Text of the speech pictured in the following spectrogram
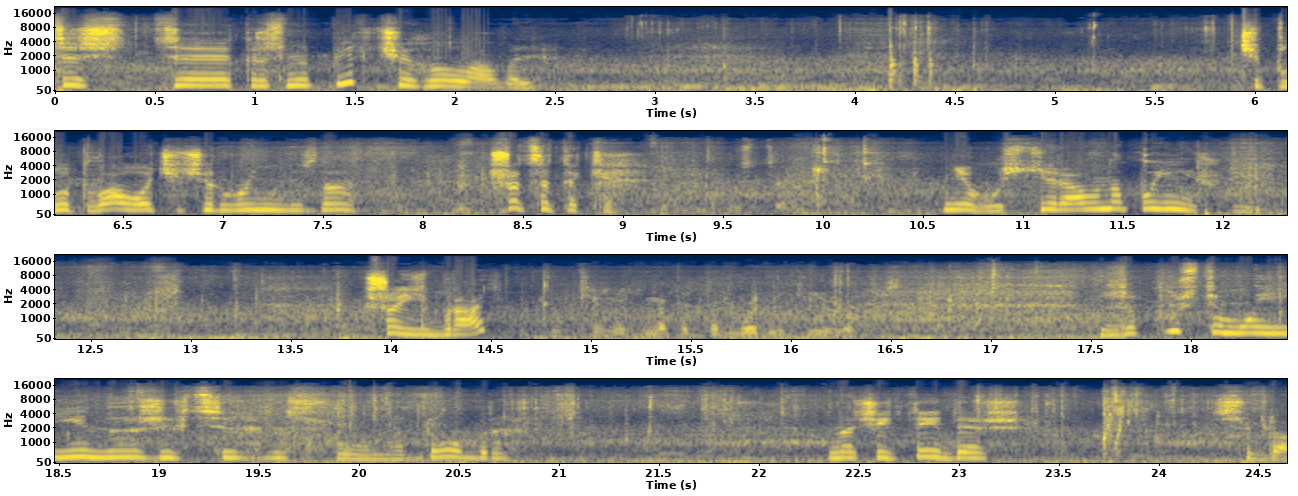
Це ж це краснопір чи голавель? Чи плотва, очі червоні, не знаю. Що це таке? Густіра. Ні, густіра, вона по-іншому. Що, її брати? Кинуть на подводники і запустити. Запустимо її на живця на сома. Добре. Значить, ти йдеш сюди.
